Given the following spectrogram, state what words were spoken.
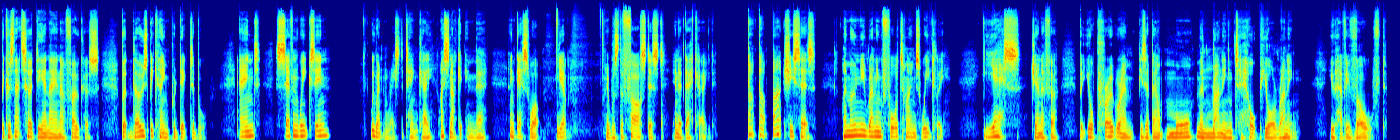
because that's her DNA and our focus. But those became predictable. And seven weeks in, we went and raced a 10K. I snuck it in there. And guess what? Yep, it was the fastest in a decade. But, but, but, she says, I'm only running four times weekly. Yes, Jennifer, but your program is about more than running to help your running. You have evolved.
